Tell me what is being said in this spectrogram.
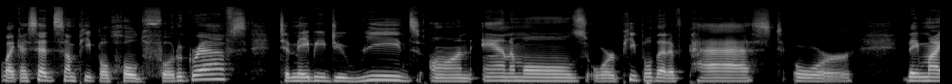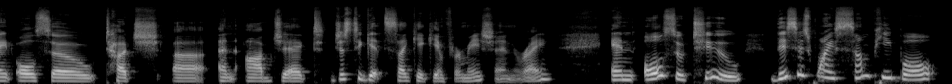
like I said, some people hold photographs to maybe do reads on animals or people that have passed, or they might also touch uh, an object just to get psychic information, right? And also, too, this is why some people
